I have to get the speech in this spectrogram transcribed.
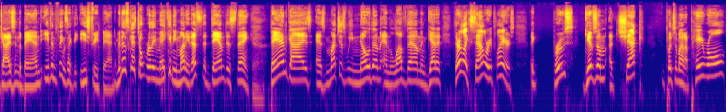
guys in the band, even things like the E Street Band. I mean, those guys don't really make any money. That's the damnedest thing. Band guys, as much as we know them and love them and get it, they're like salary players. Like Bruce gives them a check puts them on a payroll.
